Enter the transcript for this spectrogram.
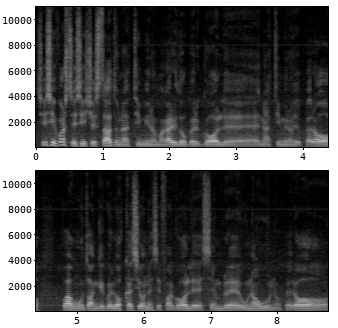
Sì, sì, forse sì, c'è stato un attimino, magari dopo il gol, eh, un attimino, però poi ha avuto anche quell'occasione, se fa gol è sempre 1-1, però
